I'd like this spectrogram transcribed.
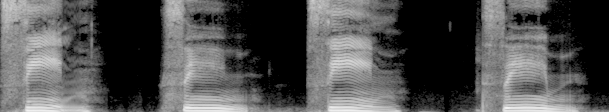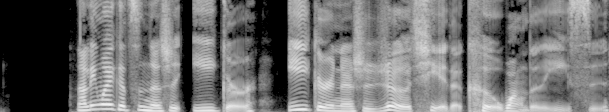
seem, seem, seem。 Seem，那另外一个字呢是 eager，eager 呢是热切的、渴望的意思。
